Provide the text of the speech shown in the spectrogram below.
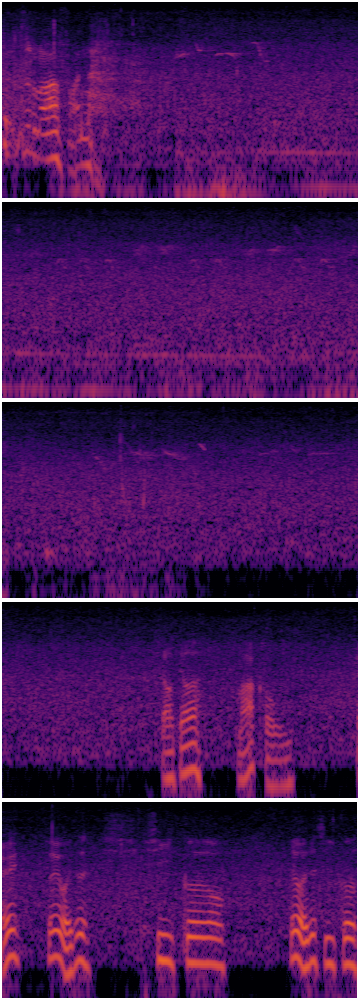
真是麻烦呐。条的马口鱼，哎，这一尾是西哥哦，这一尾是西哥，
